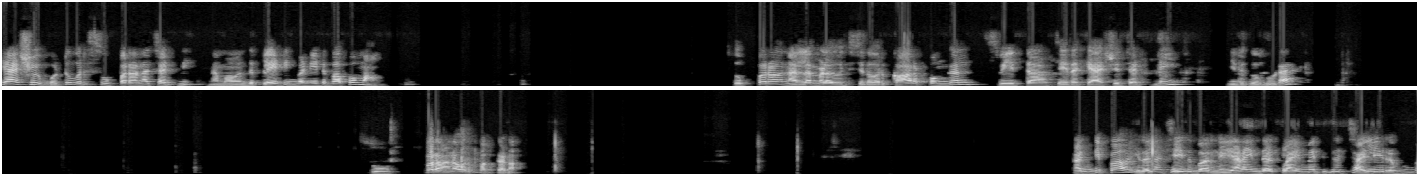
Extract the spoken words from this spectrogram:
கேஷ்யூ போட்டு ஒரு சூப்பரான சட்னி. நம்ம வந்து பிளேட்டிங் பண்ணிட்டு பார்ப்போமா? சூப்பரா நல்ல மிளகு வச்சு செய்த ஒரு காரப்பொங்கல் ஸ்வீட்டா செய்த கேஷ்யூ சட்னி இதுக்கு கூட. சூப்பரான ஒரு பக்கடா. கண்டிப்பா இதெல்லாம் செய்து பாருங்க. ஏன்னா இந்த கிளைமேட்டுக்கு சளி ரொம்ப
